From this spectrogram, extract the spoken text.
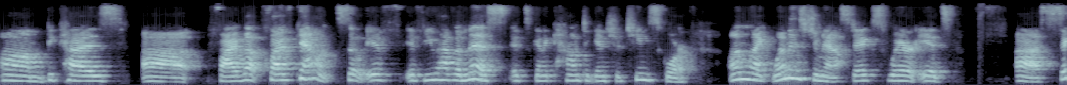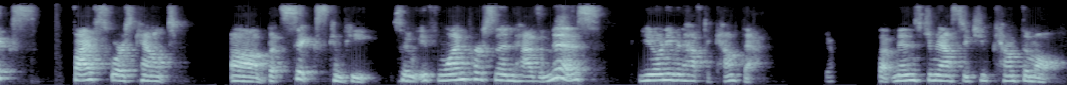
um, because uh, five up, five count. So if if you have a miss, it's going to count against your team score. Unlike women's gymnastics, where it's uh, six, five scores count, uh, but six compete. So if one person has a miss, you don't even have to count that but men's gymnastics, you count them all.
